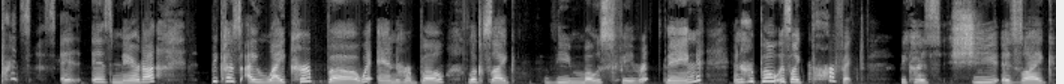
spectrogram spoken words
princess. It is Merida because I like her bow, and her bow looks like the most favorite thing, and her bow is like perfect because she is like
